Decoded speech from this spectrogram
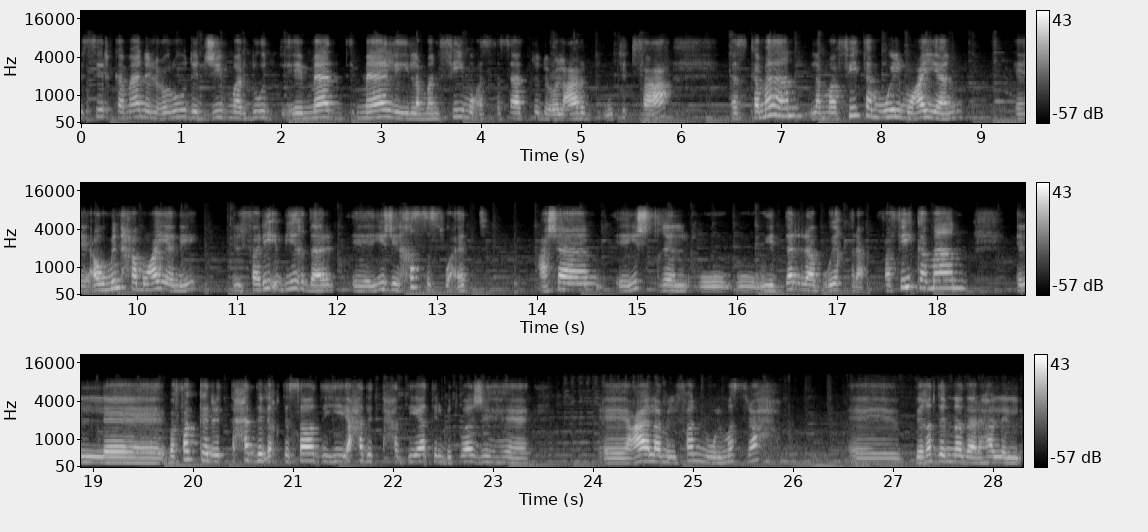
بصير كمان العروض تجيب مردود ماد مالي لما في مؤسسات تدعو العرض وتدفع. بس كمان لما في تمويل معين أو منحة معينة الفريق بيقدر يجي يخصص وقت عشان يشتغل ويتدرب ويقرأ. ففي كمان بفكر التحدي الاقتصادي هي أحد التحديات اللي بتواجه عالم الفن والمسرح. آه، بغض النظر هل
